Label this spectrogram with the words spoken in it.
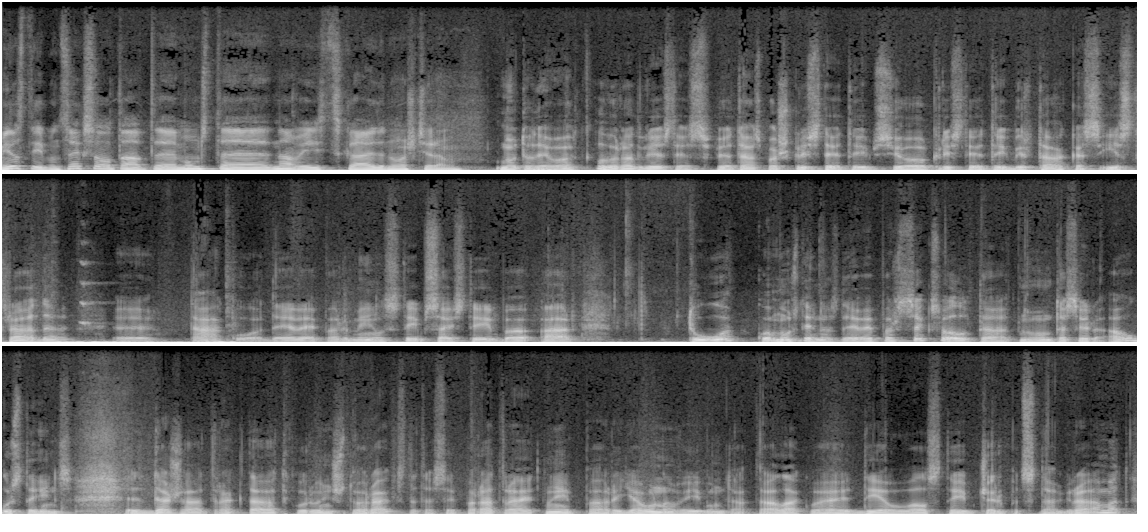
mīlestība un seksualitāte mums te nav īsti skaidri nošķirama. Nu, tad jau atkal var atgriezties pie tās pašas kristietības, jo kristietība ir tā, kas iestrādā tā, ko dēvē par mīlestību saistībā ar to, ko mūsdienās dēvē par seksualitāti. Nu, tas ir Augustīns. Dažādi traktāti, kur viņš to raksta, tas ir par atraitnību, par jaunavību un tā tālāk, vai dievu valstību 14. grāmata,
